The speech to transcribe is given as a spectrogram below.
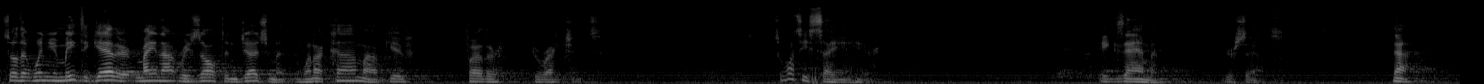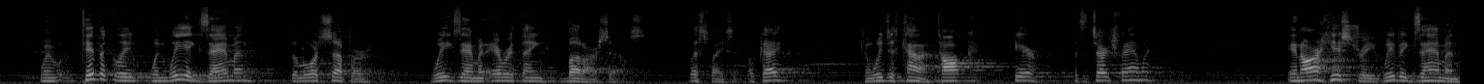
so that when you meet together, it may not result in judgment. And when I come, I'll give further directions. So, what's he saying here? examine yourselves. Now, when, typically, when we examine the Lord's Supper, we examine everything but ourselves. Let's face it, okay? Can we just kind of talk here as a church family? In our history, we've examined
